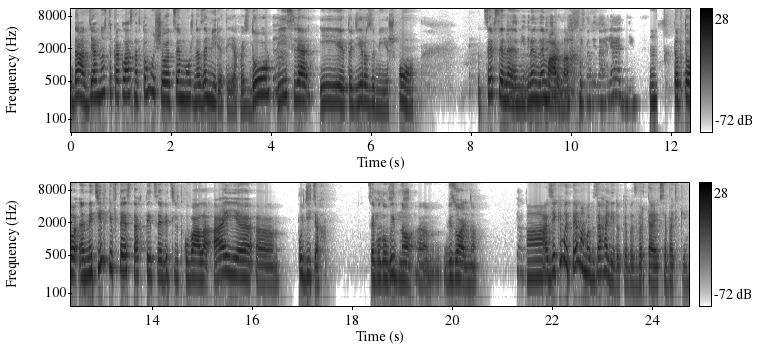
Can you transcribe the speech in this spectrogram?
Да, діагностика класна в тому, що це можна заміряти якось до, Так, після, і тоді розумієш, о, це все не, Зміни, не, не марно. Вони наглядні. Тобто е, не тільки в тестах ти це відслідкувала, а й е, по дітях. Це було видно е, візуально. А, а з якими темами взагалі до тебе звертаються батьки?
